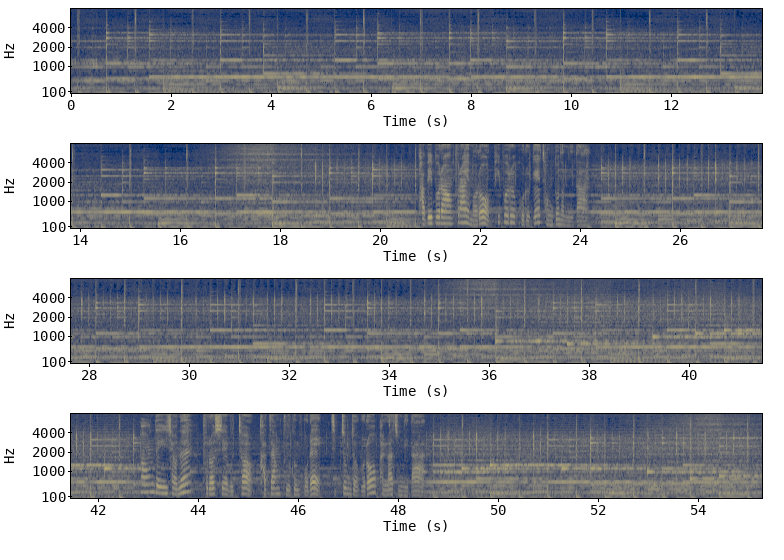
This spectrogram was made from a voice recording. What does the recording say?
바비 브라운 프라이머로 피부를 고르게 정돈합니다. 파운데이션을 브러쉬에 묻혀 가장 붉은 볼에 집중적으로 발라줍니다.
